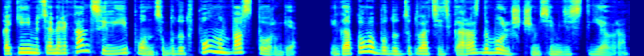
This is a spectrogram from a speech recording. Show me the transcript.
Какие-нибудь американцы или японцы будут в полном восторге и готовы будут заплатить гораздо больше, чем 70 евро.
